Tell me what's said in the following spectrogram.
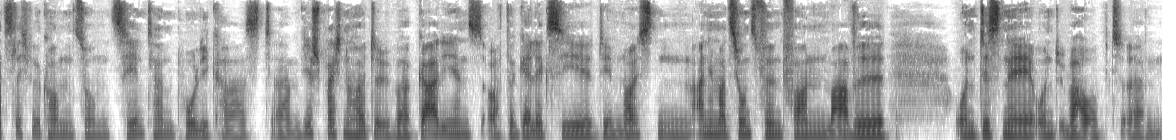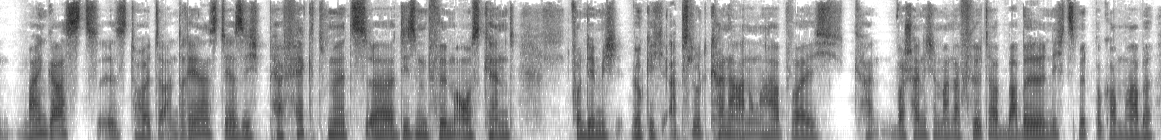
Herzlich willkommen zum zehnten Polycast. Ähm, wir sprechen heute über Guardians of the Galaxy, dem neuesten Animationsfilm von Marvel und Disney und überhaupt. Ähm, mein Gast ist heute Andreas, der sich perfekt mit äh, diesem Film auskennt, von dem ich wirklich absolut keine Ahnung habe, weil ich wahrscheinlich in meiner Filterbubble nichts mitbekommen habe.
